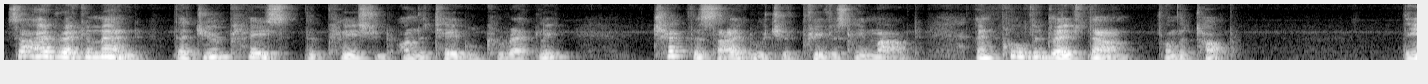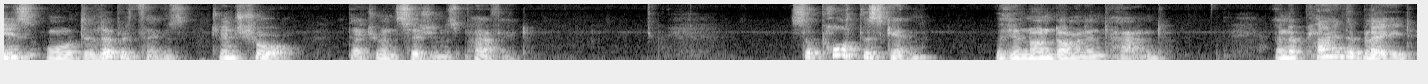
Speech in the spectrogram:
So I'd recommend that you place the patient on the table correctly, check the side which you've previously marked, and pull the drapes down from the top. These are deliberate things to ensure that your incision is perfect. Support the skin with your non-dominant hand and apply the blade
